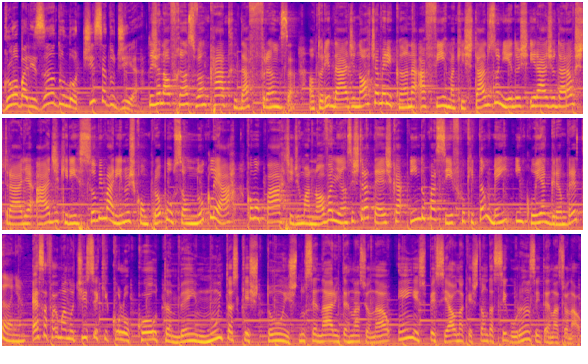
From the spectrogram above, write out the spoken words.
Globalizando Notícia do Dia. Do jornal France 24, da França. A autoridade norte-americana afirma que Estados Unidos irá ajudar a Austrália a adquirir submarinos com propulsão nuclear como parte de uma nova aliança estratégica Indo-Pacífico que também inclui a Grã-Bretanha. Essa foi uma notícia que colocou também muitas questões no cenário internacional, em especial na questão da segurança internacional.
